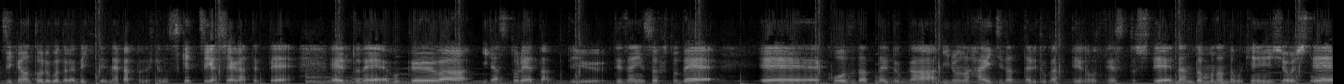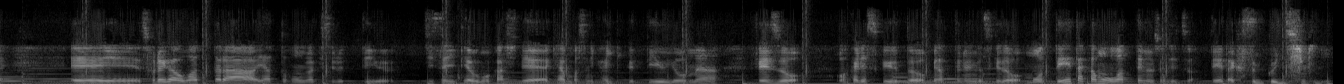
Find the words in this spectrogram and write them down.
時間を取ることができてなかったんですけど、スケッチが仕上がってて、えー、っとね、僕はイラストレーターっていうデザインソフトで、えー、構図だったりとか、色の配置だったりとかっていうのをテストして、何度も何度も検証して、えー、それが終わったら、やっと本書きするっていう、実際に手を動かして、キャンバスに書いていくっていうようなフェーズを分かりやすく言うとやってるんですけど、もうデータ化も終わってるんですよ、実は。データ化すっごい地味に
